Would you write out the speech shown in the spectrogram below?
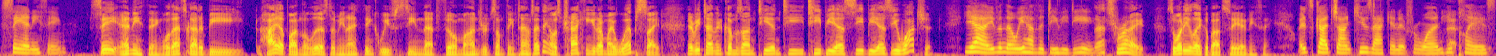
Say anything. Say anything. Well, that's got to be high up on the list. I mean, I think we've seen that film a hundred something times. I think I was tracking it on my website. Every time it comes on TNT, TBS, CBS, you watch it. Yeah, even though we have the DVD. That's right. So, what do you like about Say Anything? It's got John Cusack in it for one. He That's plays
